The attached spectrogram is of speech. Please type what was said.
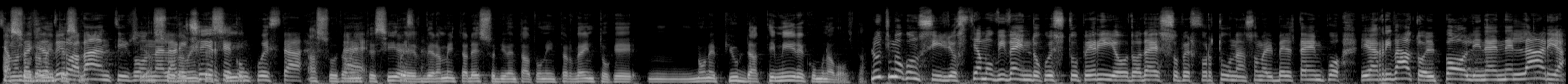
Siamo andati davvero sì. avanti con sì, la ricerca sì. e con questa... Assolutamente eh, sì, questa... e veramente adesso è diventato un intervento che mh, non è più da temere come una volta. L'ultimo consiglio, stiamo vivendo questo periodo, adesso per fortuna insomma il bel tempo è arrivato, il polline nell'aria,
